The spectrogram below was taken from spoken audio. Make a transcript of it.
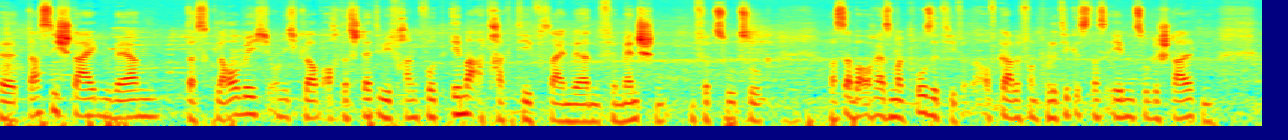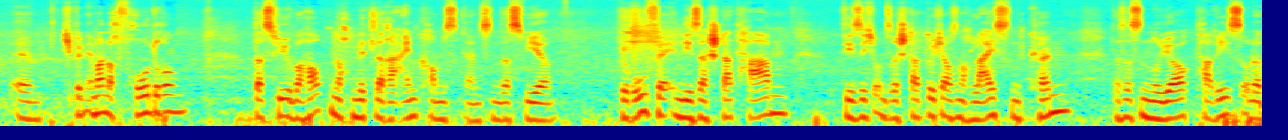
Äh, dass sie steigen werden, das glaube ich. Und ich glaube auch, dass Städte wie Frankfurt immer attraktiv sein werden für Menschen und für Zuzug. Was aber auch erstmal positiv ist. Aufgabe von Politik ist, das eben zu gestalten. Ähm, ich bin immer noch froh drum, dass wir überhaupt noch mittlere Einkommensgrenzen, dass wir Berufe in dieser Stadt haben, die sich unsere Stadt durchaus noch leisten können. Das ist in New York, Paris oder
